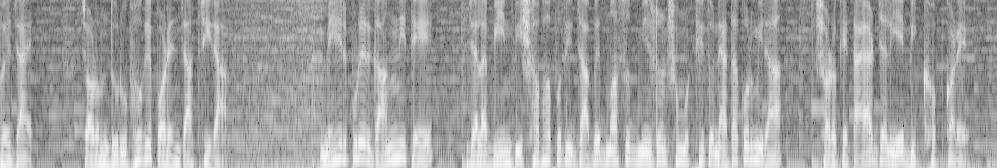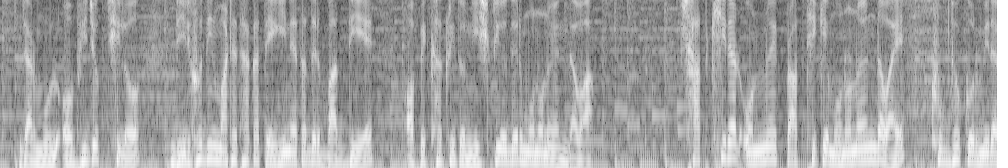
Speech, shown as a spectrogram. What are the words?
হয়ে যায়। চরম দুর্ভোগে পড়েন যাত্রীরা। মেহেরপুরের গাংনীতে জেলা বিএনপি সভাপতি জাবেদ মাসুদ মিল্টন সমর্থিত নেতাকর্মীরা সড়কে টায়ার জ্বালিয়ে বিক্ষোভ করে। যার মূল অভিযোগ ছিল দীর্ঘদিন মাঠে থাকা তেগি নেতাদের বাদ দিয়ে অপেক্ষাকৃত নিষ্ক্রিয়দের মনোনয়ন দেওয়া। সাতক্ষীরার অন্য এক প্রার্থীকে মনোনয়ন দেওয়ায় ক্ষুব্ধ কর্মীরা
